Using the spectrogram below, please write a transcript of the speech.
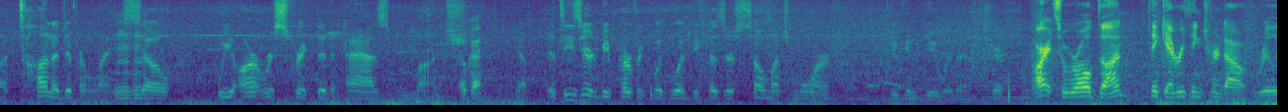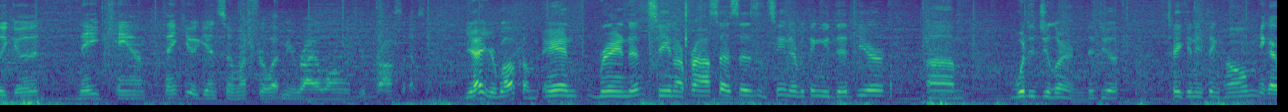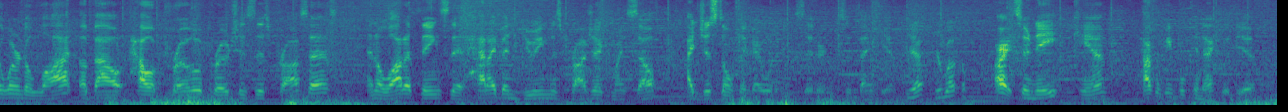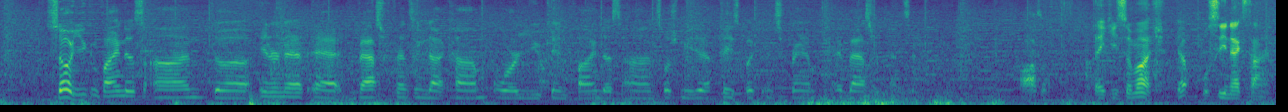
a ton of different lengths Mhm. so we aren't restricted as much Okay. Yep. It's easier to be perfect with wood because there's so much more you can do with it. Sure. All right, so we're all done. I think everything turned out really good. Nate, Cam, thank you again so much for letting me ride along with your process. Yeah, you're welcome. And Brandon, seeing our processes and seeing everything we did here, um, what did you learn? Did you take anything home? I think I learned a lot about how a pro approaches this process and a lot of things that had I been doing this project myself, I just don't think I would have considered. So thank you. Yeah, you're welcome. All right, so Nate, Cam, how can people connect with you? So you can find us on the internet at vasseurfencing.com or you can find us on social media, Facebook, Instagram at Vasseur Fencing. Awesome. Thank you so much. Yep. We'll see you next time.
